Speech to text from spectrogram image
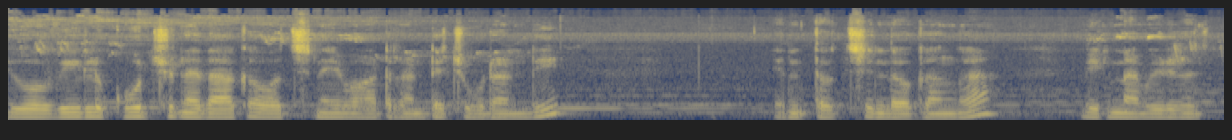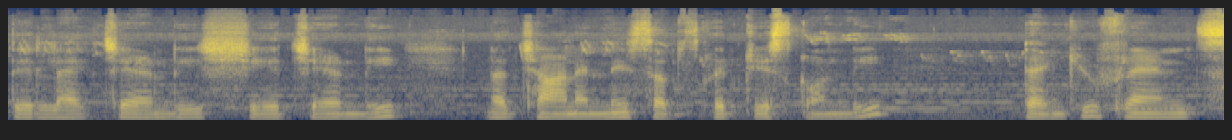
ఇగో వీళ్ళు కూర్చునేదాకా వచ్చినాయి వాటర్ అంటే చూడండి. ఎంత వచ్చిందో గంగా. మీకు నా వీడియో నచ్చితే లైక్ చేయండి షేర్ చేయండి. నా ఛానల్ని సబ్స్క్రైబ్ చేసుకోండి. Thank you friends.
